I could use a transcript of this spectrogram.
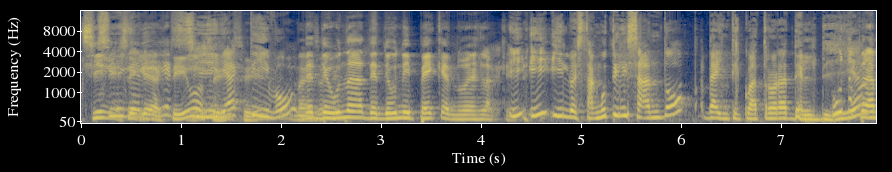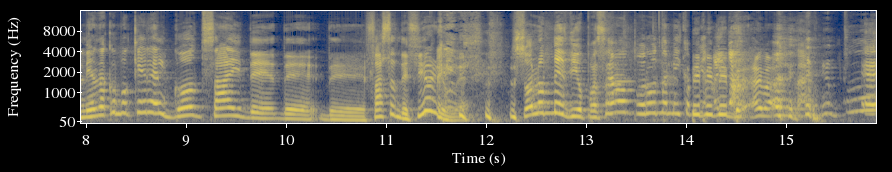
Sigue, sigue activo, sigue sí, sí. activo. No, Desde una, desde una IP que no es la que. Y, y- y lo están utilizando 24 horas del día. Puta, pero la mierda como que era el gold side de, de, de Fast and the Furious. Solo medio pasaban por una mica. Pi, pi, pi, ahí va. Eh,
